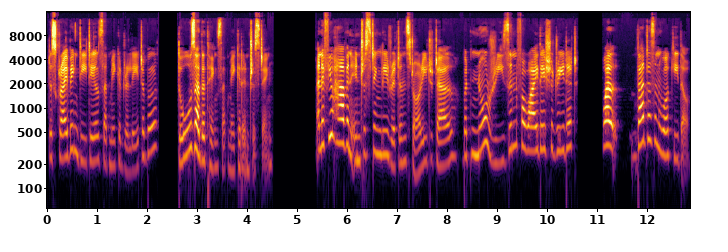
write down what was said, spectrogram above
describing details that make it relatable, those are the things that make it interesting. And if you have an interestingly written story to tell, but no reason for why they should read it, well, that doesn't work either.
